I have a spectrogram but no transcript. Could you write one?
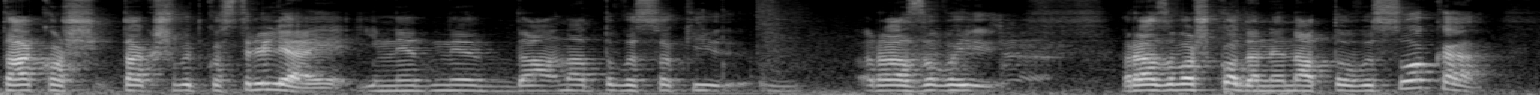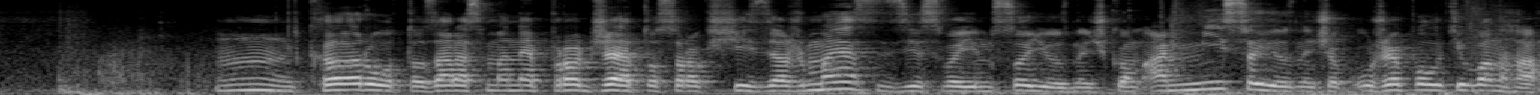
також так швидко стріляє. І не, не да, надто високий разовий. Разова шкода не надто висока. Ммм, круто. Зараз мене про Проджето 46 зажме зі своїм союзничком, а мій союзничок уже полетів в ангар.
